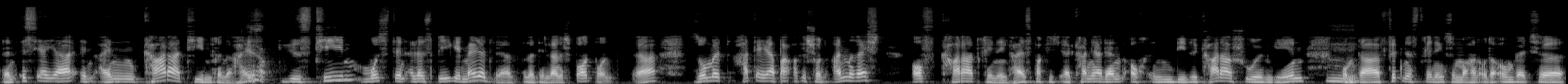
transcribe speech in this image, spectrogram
dann ist er ja in einem Kaderteam drin. Heißt, ja. dieses Team muss den LSB gemeldet werden oder den Landessportbund. Ja, somit hat er ja praktisch schon Anrecht auf Kadertraining. Heißt praktisch, er kann ja dann auch in diese Kaderschulen gehen, mhm. um da Fitnesstraining zu machen oder irgendwelche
